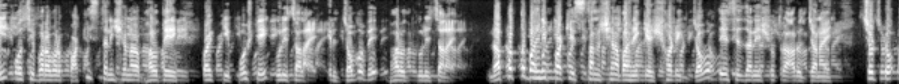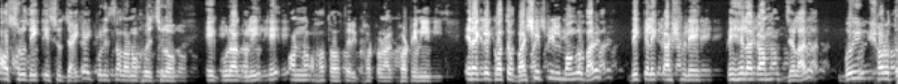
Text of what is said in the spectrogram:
এলওসি বরাবর পাকিস্তানি সেনারা ভারতের কয়েকটি পোস্টে গুলি চালায়। এর জবাবে ভারত গুলি চালায়। নিরাপত্তা বাহিনী পাকিস্তান সেনাবাহিনীকে সঠিক জবাব দিয়েছে জানিয়ে সূত্র আরও জানায়। ছোট্ট অস্ত্র দিয়ে কিছু জায়গায় গুলি চালানো হয়েছিল। এই গোলাগুলিতে অন্য হতাহতের ঘটনা ঘটেনি এর আগে গত বাইশে এপ্রিল মঙ্গলবার বিকেলে কাশ্মীরে পেহেলাগাম জেলার বই শরত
